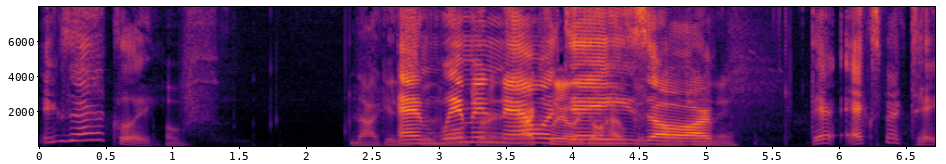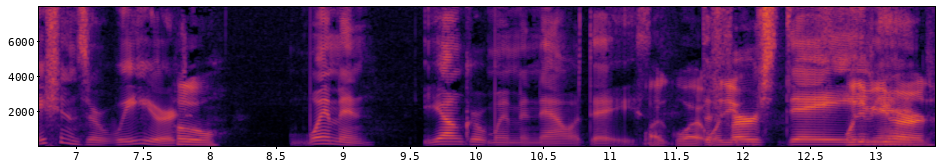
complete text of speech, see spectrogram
Exactly. of not getting And good women training. I clearly don't have nowadays are- Their expectations are weird. who Women, younger women nowadays. like what? the what, do you- first date. what have you heard?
